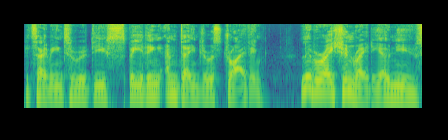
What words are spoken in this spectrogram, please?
It's aiming to reduce speeding and dangerous driving. Liberation Radio News.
